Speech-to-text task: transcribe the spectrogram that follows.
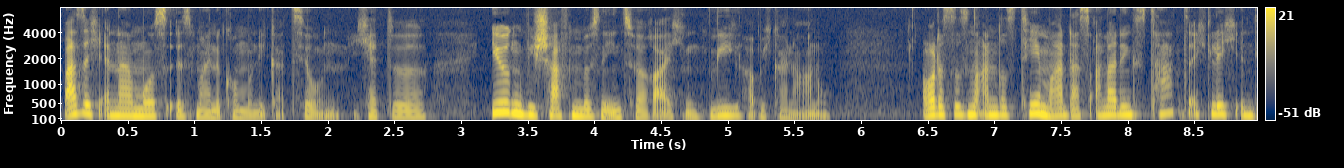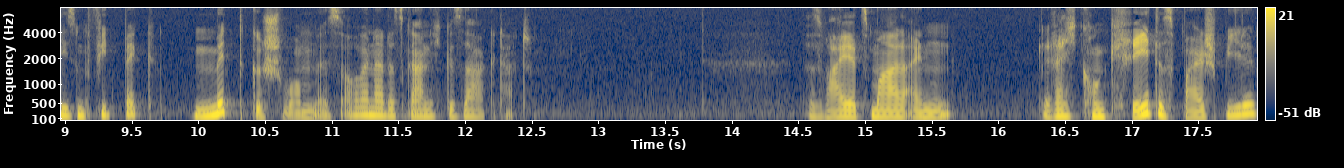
Was ich ändern muss, ist meine Kommunikation. Ich hätte irgendwie schaffen müssen, ihn zu erreichen. Wie, habe ich keine Ahnung. Aber das ist ein anderes Thema, das allerdings tatsächlich in diesem Feedback mitgeschwommen ist, auch wenn er das gar nicht gesagt hat. Das war jetzt mal ein recht konkretes Beispiel,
